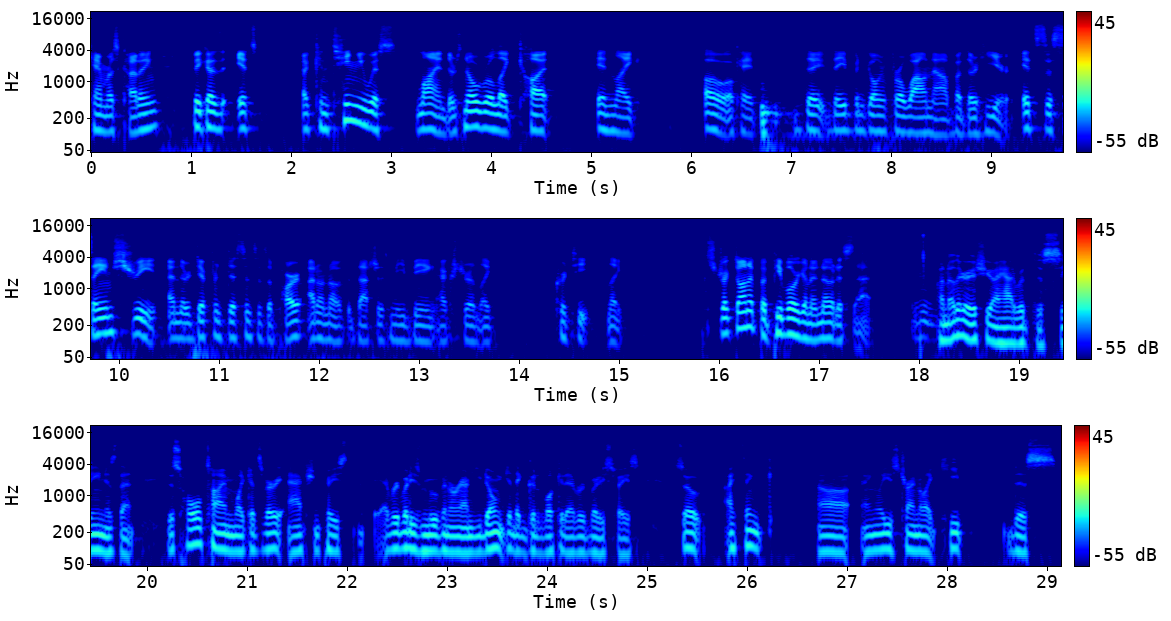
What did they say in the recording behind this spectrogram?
cameras cutting because it's a continuous line. There's no real like cut in like oh okay they they've been going for a while now but they're here. It's the same street and they're different distances apart. I don't know if that's just me being extra like critique like strict on it, but people are to notice that. Another issue I had with this scene is that this whole time, like it's very action paced. Everybody's moving around. You don't get a good look at everybody's face. So I think uh, Ang Lee's trying to like keep this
